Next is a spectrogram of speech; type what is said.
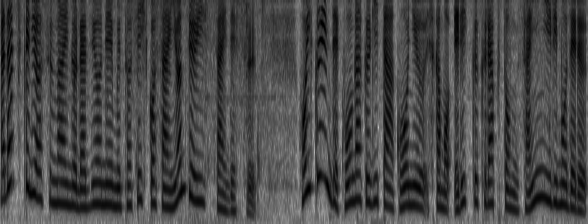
足立区にお住まいのラジオネームとしひこさん41歳です。保育園で高額ギター購入しかもエリック・クラプトンサイン入りモデル。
